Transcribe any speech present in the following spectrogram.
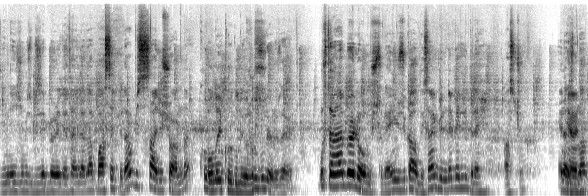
dinleyicimiz bize böyle detaylardan bahsetmedi ama biz sadece şu anda kur- Olayı kurguluyoruz. kurguluyoruz evet. Muhtemelen böyle olmuştur yani yüzük aldıysan günde bellidir eh, az çok. En azından Yani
